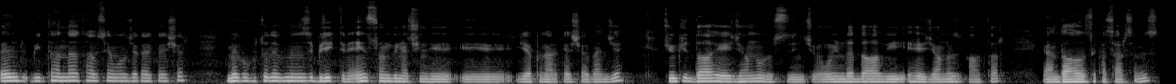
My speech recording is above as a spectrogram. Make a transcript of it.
Ben bir tane daha tavsiyem olacak arkadaşlar. Mega kutularınızı biriktirin. En son gün açın diye e, yapın arkadaşlar bence. Çünkü daha heyecanlı olur sizin için. Oyunda daha bir heyecanınız artar. Yani daha hızlı kasarsınız.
